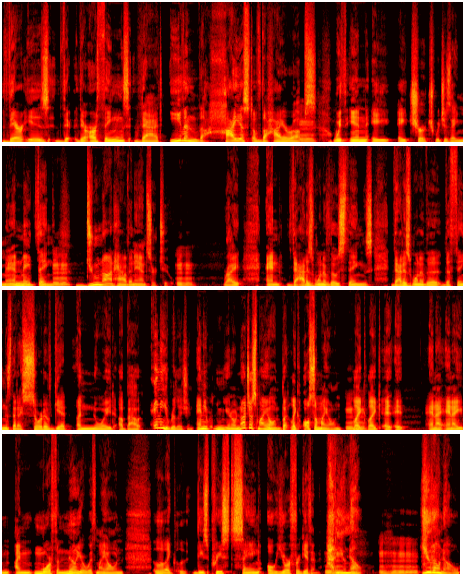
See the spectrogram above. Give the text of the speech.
there is there, there are things that even the highest of the higher ups mm-hmm. within a, a church which is a man-made thing mm-hmm. do not have an answer to mm-hmm. right and that is one of those things that is one of the the things that i sort of get annoyed about any religion any you know not just my own but like also my own mm-hmm. like like it, it and I and I I'm more familiar with my own, like these priests saying, "Oh, you're forgiven." How do you know? Mm-hmm. You don't know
